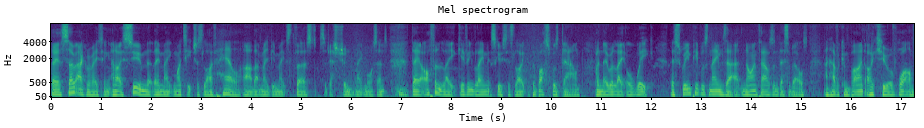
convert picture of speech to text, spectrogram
They are so aggravating, and I assume that they make my teacher's life hell. Ah, that maybe makes the first suggestion make more sense. They are often late, giving lame excuses like the bus was down when they were late all week. They scream people's names out at 9,000 decibels and have a combined IQ of 1.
